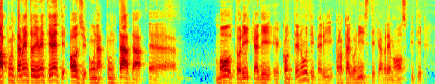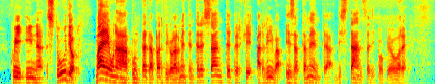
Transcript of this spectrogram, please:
Appuntamento di 2020, oggi una puntata eh, molto ricca di eh, contenuti per i protagonisti che avremo ospiti qui in studio, ma è una puntata particolarmente interessante perché arriva esattamente a distanza di poche ore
